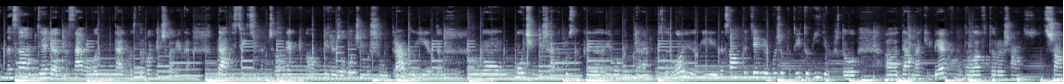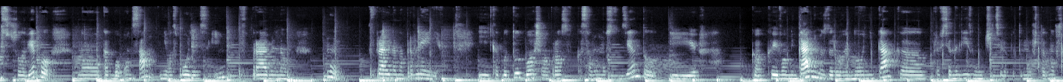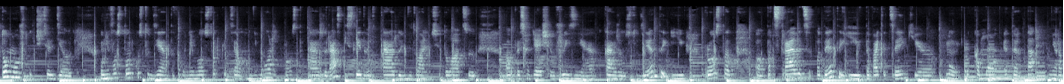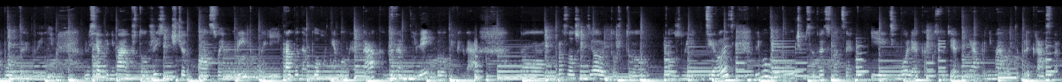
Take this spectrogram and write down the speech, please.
на самом деле касаемо вот ментального здоровья человека. Да, действительно, человек э, пережил очень большую утрату, и это ну, очень большая нагрузка к его ментальному здоровью. И на самом-то деле мы же по твиту видим, что э, Дана Акельбековна дала второй шанс, шанс человеку, но как бы он сам не воспользовался им в правильном, ну, в правильном направлении. И как бы тут больше вопросов к самому студенту и к, к его ментальному здоровью, но не как к профессионализму учителя, потому что, ну, что может учитель делать? У него столько студентов, у него столько дел, он не может просто каждый раз исследовать каждую индивидуальную ситуацию, а, происходящую в жизни каждого студента, и просто а, подстраиваться под это и давать оценки, ну, ну, come on, это так не работает, и мы все понимаем, что жизнь течет по своему ритму, и как бы нам плохо не было иногда, как бы нам не лень было бы иногда, но мы просто должны делать то, что должны делать, либо мы получим, соответственно, оценку. И тем более, как студент, я понимаю это прекрасно.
